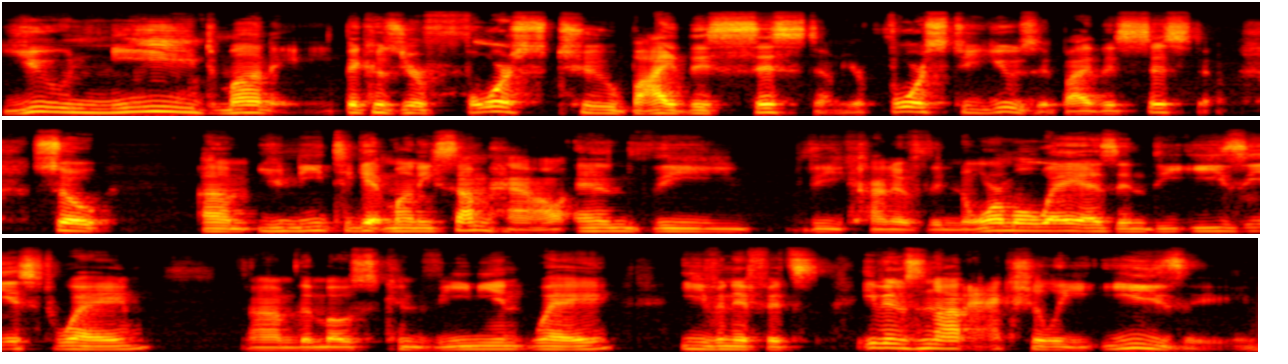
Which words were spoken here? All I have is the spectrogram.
you need money because you're forced to by this system. You're forced to use it by this system. So um, you need to get money somehow, and the the kind of the normal way, as in the easiest way, um, the most convenient way, even if it's even if it's not actually easy,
